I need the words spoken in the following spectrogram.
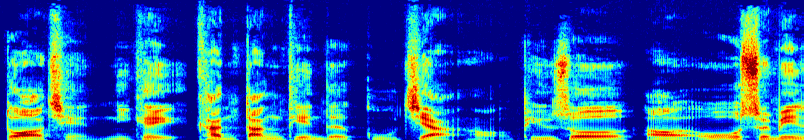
多少？钱你可以看当天的股价哦，比如说哦，我我随便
